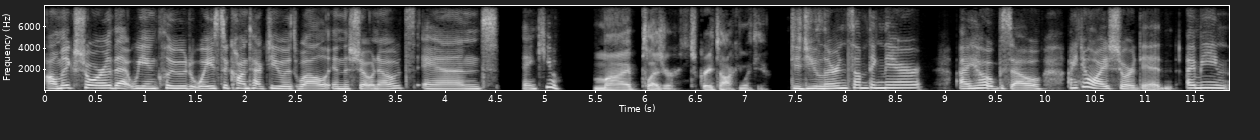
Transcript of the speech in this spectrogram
I'll make sure that we include ways to contact you as well in the show notes. And Thank you. My pleasure. It's great talking with you. Did you learn something there? I hope so. I know I sure did. I mean,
